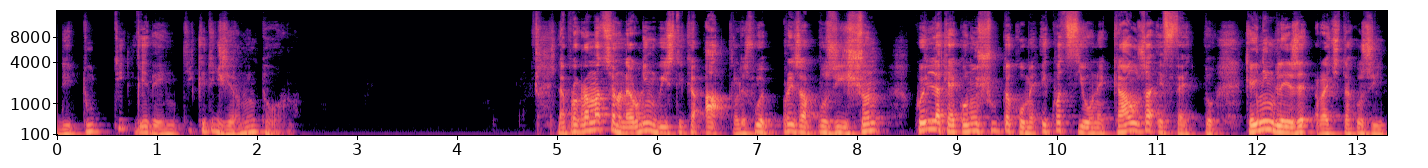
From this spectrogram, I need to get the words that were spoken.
di tutti gli eventi che ti girano intorno. La programmazione neurolinguistica ha tra le sue presupposition quella che è conosciuta come equazione causa-effetto, che in inglese recita così:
